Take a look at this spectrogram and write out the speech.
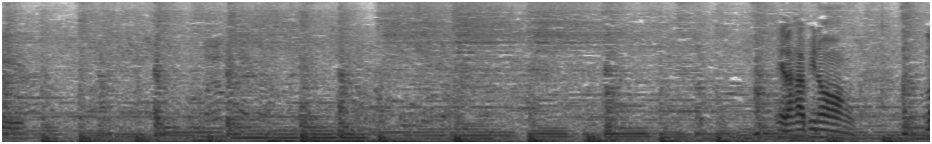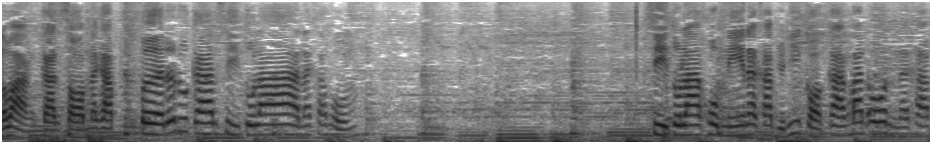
นี่แหละครับพี่น้อง ระหว่างการซ้อมนะครับ เปิดฤดูกาล 4 ตุลานะครับผม 4 ตุลาคมนี้นะครับ อยู่ที่เกาะกลางบ้านอ้นนะครับ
